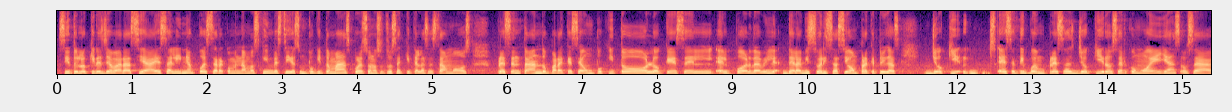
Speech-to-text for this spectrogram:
si tú lo quieres llevar hacia esa línea, pues te recomendamos que investigues un poquito más. Por eso nosotros aquí te las estamos presentando para que sea un poquito lo que es el, poder de, de la visualización, para que tú digas, yo quiero, ese tipo de empresas, yo quiero ser como ellas. O sea,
